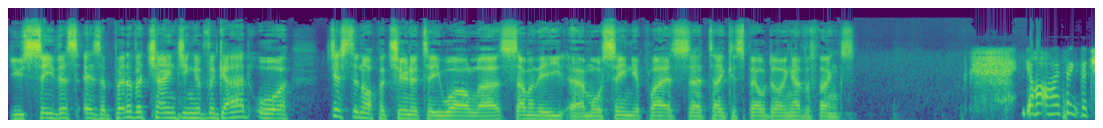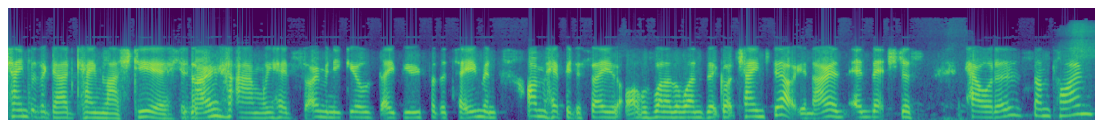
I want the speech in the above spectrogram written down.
you see this as a bit of a changing of the guard or just an opportunity while uh, some of the uh, more senior players uh, take a spell doing other things? Yeah, I think the change of the guard came last year. You know, um, we had so many girls debut for the team, and I'm happy to say I was one of the ones that got changed out. You know, and, and that's just how it is sometimes.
